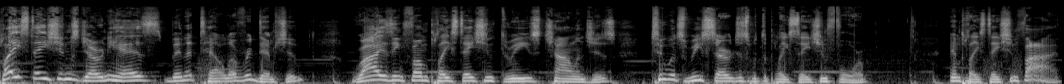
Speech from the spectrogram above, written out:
PlayStation's journey has been a tale of redemption, rising from PlayStation 3's challenges to its resurgence with the PlayStation 4 and PlayStation 5.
